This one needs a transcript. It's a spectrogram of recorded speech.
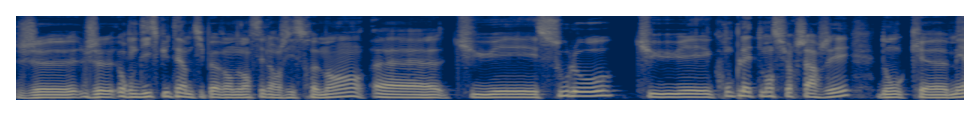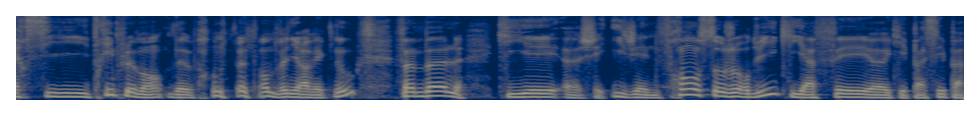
Je, on discutait un petit peu avant de lancer l'enregistrement. Euh, tu es sous l'eau, tu es complètement surchargé, donc euh, merci triplement de prendre le temps de venir avec nous. Fumble, qui est euh, chez IGN France aujourd'hui, qui a fait, euh, qui est passé par,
